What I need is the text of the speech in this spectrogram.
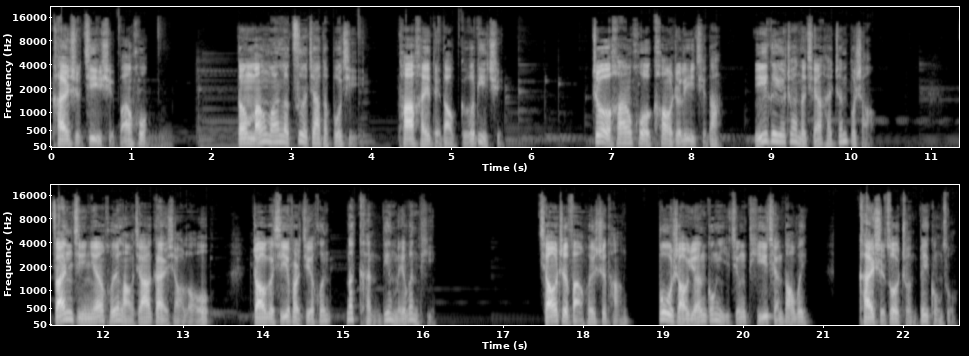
开始继续搬货。等忙完了自家的补给，他还得到隔壁去。这憨货靠着力气大。一个月赚的钱还真不少，攒几年回老家盖小楼，找个媳妇儿结婚，那肯定没问题。乔治返回食堂，不少员工已经提前到位，开始做准备工作。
